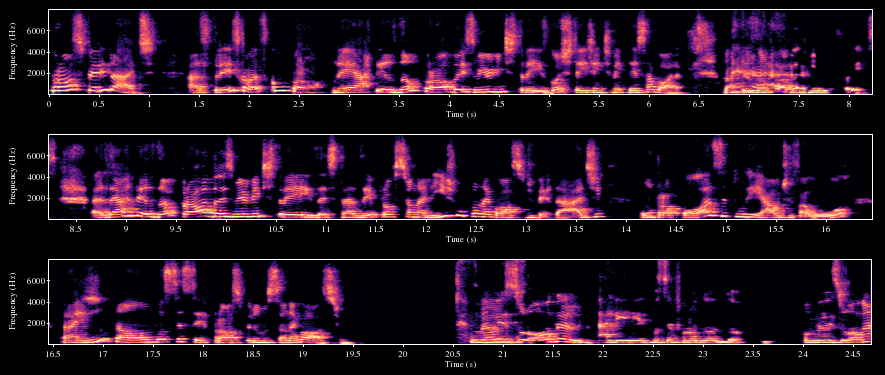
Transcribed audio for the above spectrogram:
prosperidade. As três começam com Pro, né? Artesão Pro 2023. Gostei, gente, inventei isso agora. Do Artesão Pro 2023. Mas é Artesão Pro 2023, é de trazer profissionalismo para o negócio de verdade, um propósito real de valor, para então você ser próspero no seu negócio. O meu slogan, Aline, você falou do, do o meu slogan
